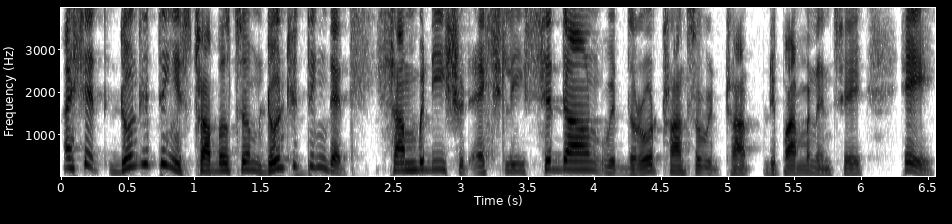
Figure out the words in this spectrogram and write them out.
I said, Don't you think it's troublesome? Don't you think that somebody should actually sit down with the road transport department and say, Hey,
